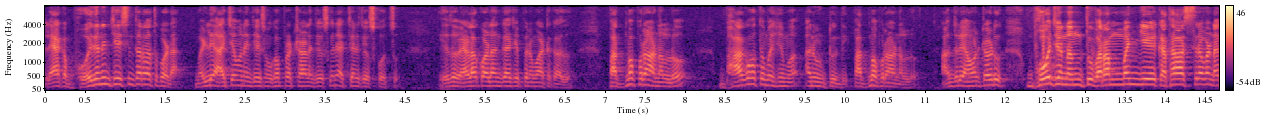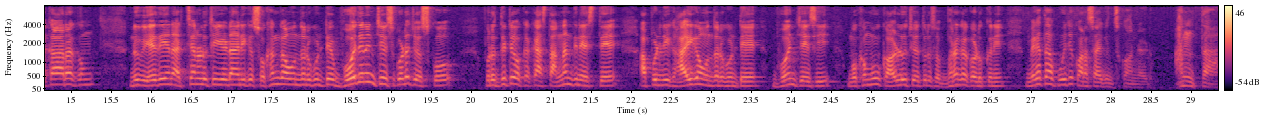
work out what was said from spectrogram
లేక భోజనం చేసిన తర్వాత కూడా మళ్ళీ ఆచమనం చేసి ముఖ ప్రక్షాళన చేసుకుని అర్చన చేసుకోవచ్చు. ఏదో వేళాకోళంగా చెప్పిన మాట కాదు. పద్మపురాణంలో భాగవత మహిమ అని ఉంటుంది పద్మపురాణంలో. అందులో ఏమంటాడు? భోజనంతు వరం మన్యే కథాశ్రవణకారకం. నువ్వు ఏదైనా అర్చనలు చేయడానికి సుఖంగా ఉందనుకుంటే భోజనం చేసి కూడా చేసుకో. ప్రొద్దుటే ఒక కాస్త అన్నం తినేస్తే అప్పుడు నీకు హాయిగా ఉందనుకుంటే భోజనం చేసి ముఖము కాళ్ళు చేతులు శుభ్రంగా కడుక్కుని మిగతా పూజ కొనసాగించుకో అన్నాడు. అంత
